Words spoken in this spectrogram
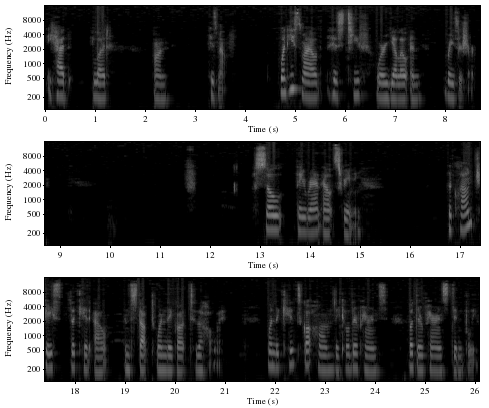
he had blood on his mouth. When he smiled, his teeth were yellow and razor sharp. So they ran out screaming. The clown chased the kid out and stopped when they got to the hallway. When the kids got home, they told their parents, but their parents didn't believe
